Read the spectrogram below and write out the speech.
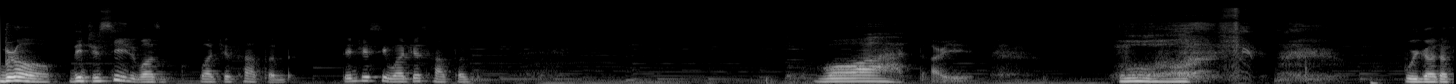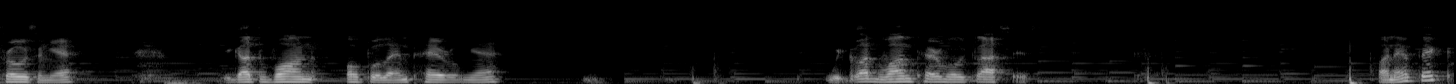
Bro, did you see what what just happened? Did you see what just happened? What are you? we got a frozen, yeah? We got one opulent harem, yeah? We got one thermal classes. One epic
